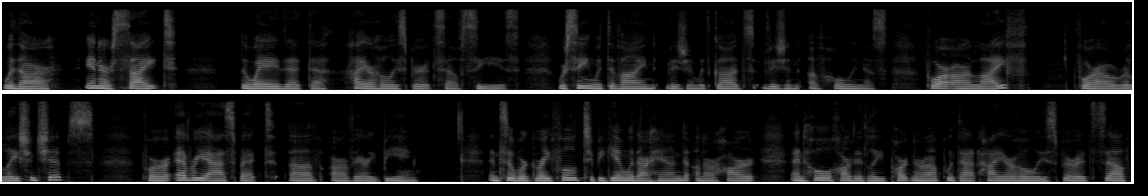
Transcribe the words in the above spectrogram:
with our inner sight the way that the higher Holy Spirit self sees. We're seeing with divine vision, with God's vision of holiness for our life, for our relationships for every aspect of our very being. And so we're grateful to begin with our hand on our heart and wholeheartedly partner up with that higher Holy Spirit self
